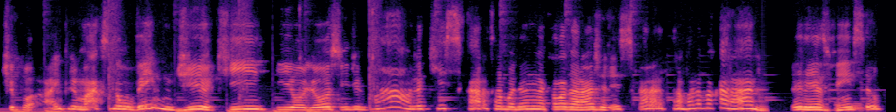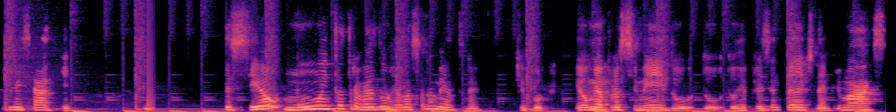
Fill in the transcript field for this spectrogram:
Tipo, a Imprimax não veio um dia aqui e olhou assim, de, ah, olha aqui esse cara trabalhando naquela garagem ali, esse cara trabalha pra caralho. Beleza, vem ser o credenciado aqui. Aconteceu muito através de um relacionamento, né? Tipo, eu me aproximei do, do, do representante da Imprimax,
